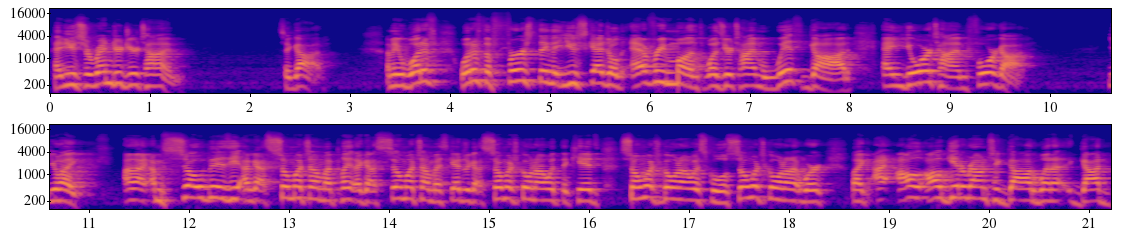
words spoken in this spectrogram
Have you surrendered your time to God? I mean, what if, what if the first thing that you scheduled every month was your time with God and your time for God? You're like, I'm so busy. I've got so much on my plate. I got so much on my schedule. I got so much going on with the kids, so much going on with school, so much going on at work. Like I, will I'll get around to God when I, God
